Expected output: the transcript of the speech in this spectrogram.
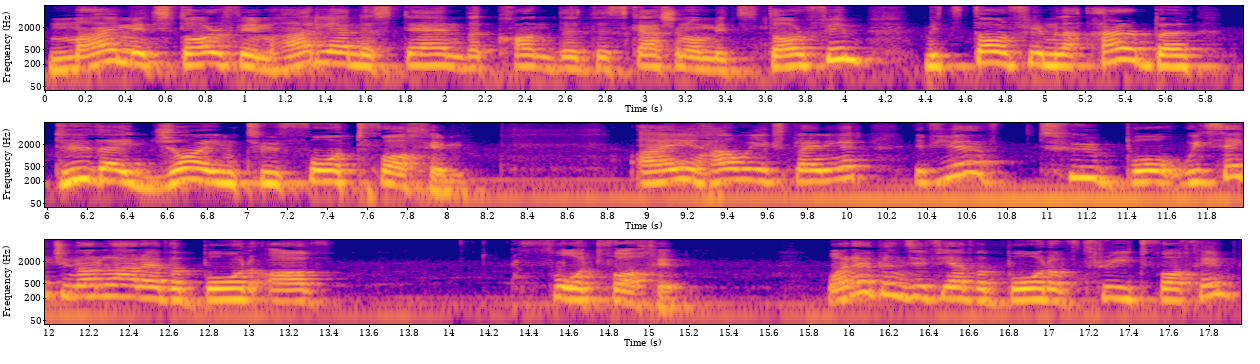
My mitzdarfim, how do you understand the con, the discussion on mitzdarfim? Mitzdarfim la'arba, do they join to four tefachim? I, how are we explaining it? If you have two board, we said you're not allowed to have a board of four tefachim. What happens if you have a board of three tfachim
